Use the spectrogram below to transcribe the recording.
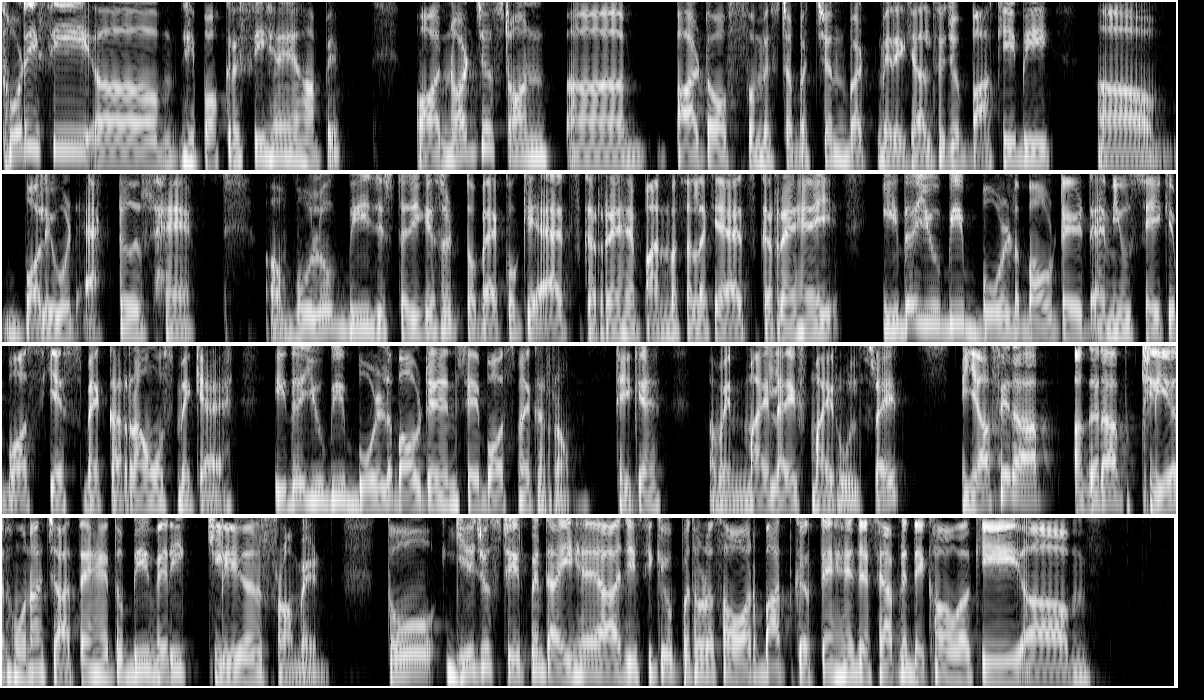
थोड़ी सी हिपोक्रेसी है यहाँ पे और not just on part of mister Bachchan but मेरे ख्याल से जो बाकी भी बॉलीवुड एक्टर्स हैं वो लोग भी जिस तरीके से टोबैको के एड्स कर रहे हैं, पान मसाला के एड्स कर रहे हैं इधर you be bold about it and you say कि बॉस यस मैं कर रहा हूँ, उसमें क्या है? इधर you be bold about it and say boss मैं कर रहा हूँ, ठीक है? I mean my life my rules right या फिर आप, अगर आप क्लियर होना चाहते हैं तो be very clear from it तो ये जो स्टेटमेंट आई है, आज इसी के ऊपर थोड़ा सा और बात करते हैं। जैसे आपने देखा होगा कि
